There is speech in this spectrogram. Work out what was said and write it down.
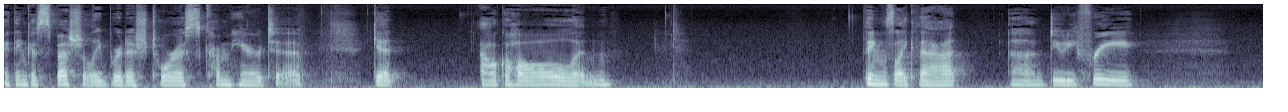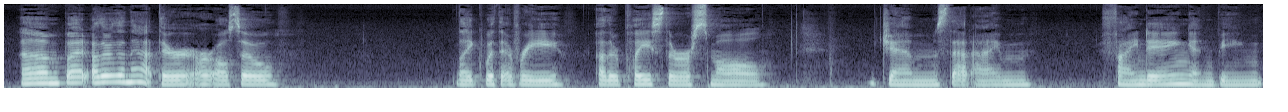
I think especially British tourists come here to get alcohol and things like that uh, duty free. Um, but other than that, there are also, like with every other place, there are small gems that I'm finding and being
